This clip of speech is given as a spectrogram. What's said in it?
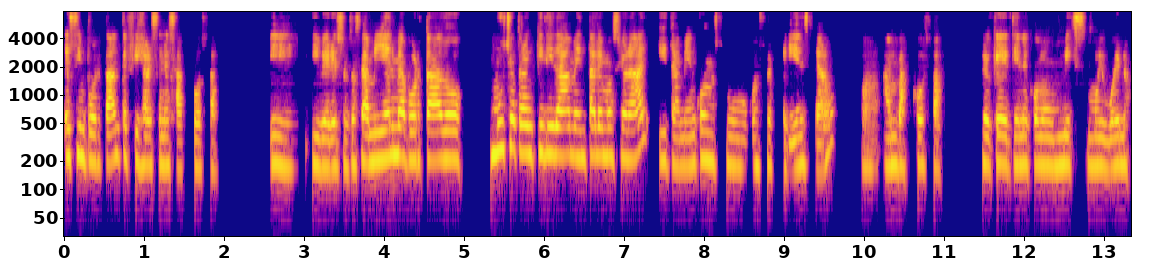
es importante fijarse en esas cosas y, y ver eso. Entonces a mí él me ha aportado mucha tranquilidad mental, emocional y también con su, con su experiencia, ¿no? ambas cosas. Creo que tiene como un mix muy bueno.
